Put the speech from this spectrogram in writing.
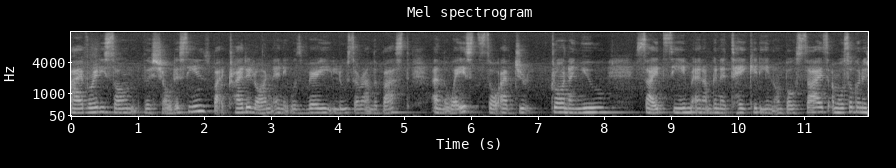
I've already sewn the shoulder seams but I tried it on and it was very loose around the bust and the waist so I've drawn a new side seam and I'm going to take it in on both sides. I'm also going to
